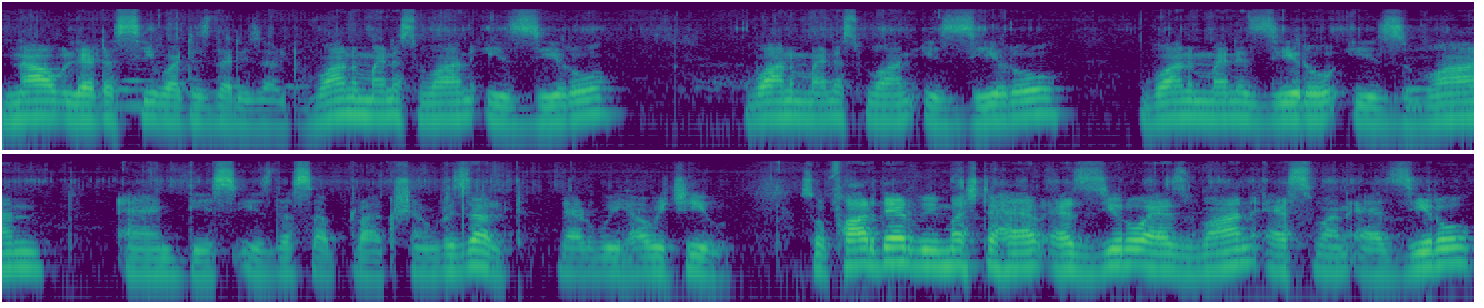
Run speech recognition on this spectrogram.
now let us see what is the result. 1 minus 1 is 0 1 minus 1 is 0 1 minus 0 is 1 and this is the subtraction result that we have achieved. So for that we must have s0 as 1 s1 as 0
